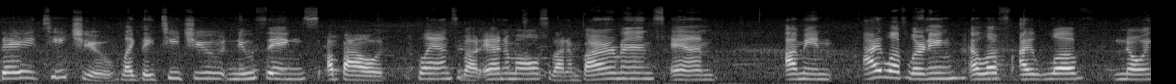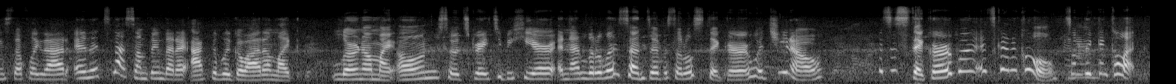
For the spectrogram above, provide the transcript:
they teach you, like they teach you new things about plants, about animals, about environments, and I mean, I love learning. I love I love knowing stuff like that, and it's not something that I actively go out and like learn on my own. So it's great to be here, and that little incentive is a little sticker, which you know, it's a sticker, but it's kind of cool. Something you can collect.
